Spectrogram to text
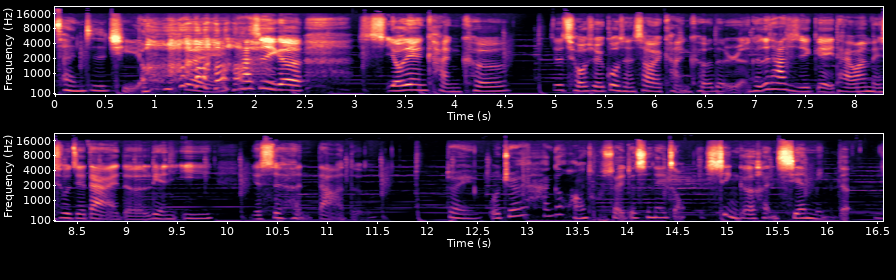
陈之奇哦，对，他是一个有点坎坷，就是求学过程稍微坎坷的人。可是他其实给台湾美术界带来的涟漪也是很大的。对，我觉得他跟黄土水就是那种性格很鲜明的，嗯，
